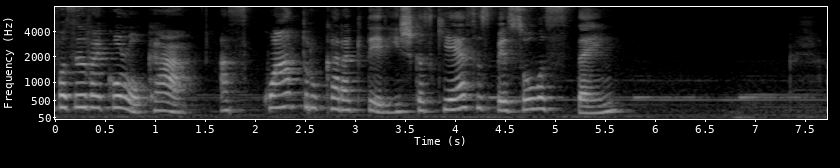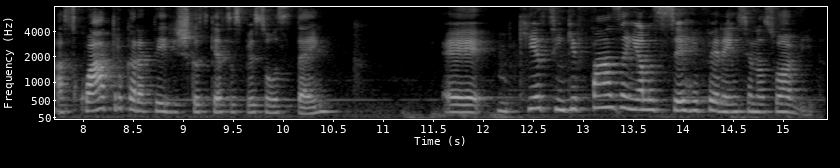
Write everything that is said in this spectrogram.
você vai colocar as quatro características que essas pessoas têm. As quatro características que essas pessoas têm, é, que assim, que fazem elas ser referência na sua vida.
